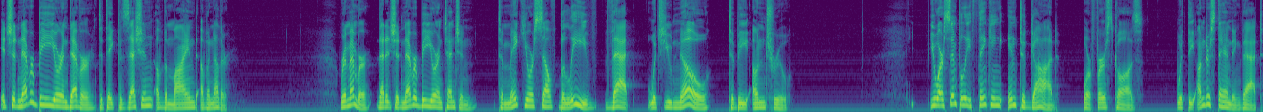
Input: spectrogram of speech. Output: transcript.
It should never be your endeavor to take possession of the mind of another. Remember that it should never be your intention to make yourself believe that which you know to be untrue. You are simply thinking into God or first cause with the understanding that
